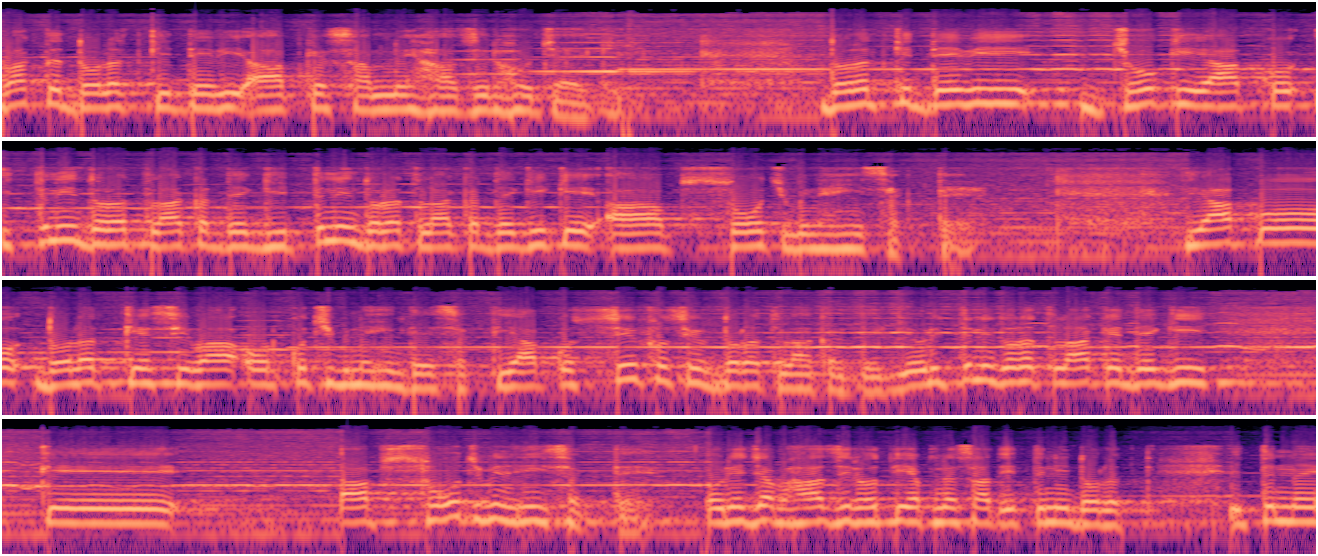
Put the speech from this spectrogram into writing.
वक्त दौलत की देवी आपके सामने हाजिर हो जाएगी। दौलत की देवी जो कि आपको इतनी दौलत ला कर देगी, इतनी दौलत ला कर देगी कि आप सोच भी नहीं सकते। ये आपको दौलत के सिवा और कुछ भी नहीं दे सकती। आपको सिर्फ़ और सिर्फ़ दौलत ला कर देगी और इतनी दौलत ला के देगी कि आप सोच भी नहीं सकते। और ये जब हाजिर होती है अपने साथ इतनी दौलत इतने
